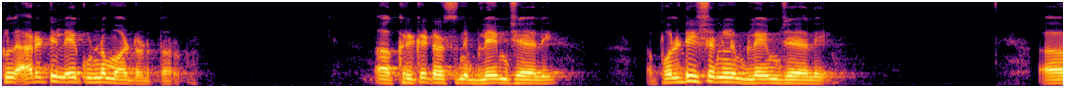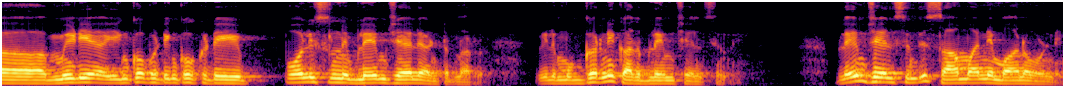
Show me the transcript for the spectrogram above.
క్లారిటీ లేకుండా మాట్లాడతారు. క్రికెటర్స్ని బ్లేమ్ చేయాలి పొలిటీషియన్ని బ్లేమ్ చేయాలి మీడియా ఇంకొకటి ఇంకొకటి పోలీసుల్ని బ్లేమ్ చేయాలి అంటున్నారు. వీళ్ళు ముగ్గురిని కాదు బ్లేమ్ చేయాల్సింది. బ్లేమ్ చేయాల్సింది సామాన్య మానవుణ్ణి.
